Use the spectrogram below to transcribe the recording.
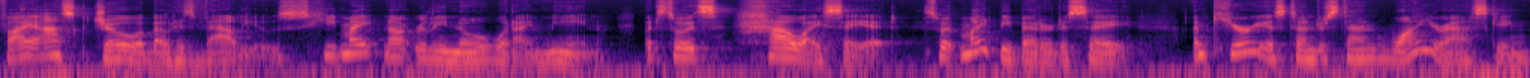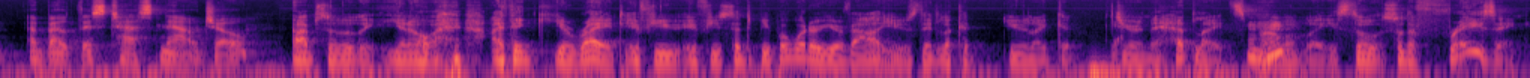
If I ask Joe about his values, he might not really know what I mean. But so it's how I say it. So it might be better to say, I'm curious to understand why you're asking about this test now, Joe. Absolutely. You know, I think you're right. If you if you said to people, "What are your values?" they'd look at you like a deer in the headlights, mm-hmm. probably. So so the phrasing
